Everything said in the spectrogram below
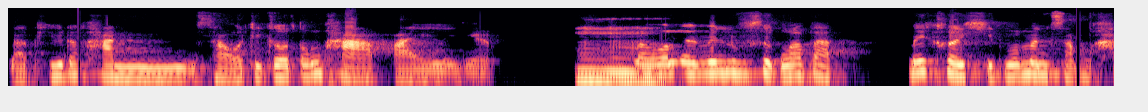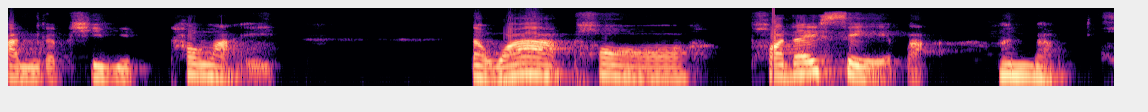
แบบพิพิธภัณฑ์เสาร์อาทิตย์ก็ต้องพาไปอะไรเงี้ยอืมเราก็เลยไม่รู้สึกว่าแบบ ไม่เคยคิดว่ามันสำคัญกับชีวิตเท่าไหร่ แต่ว่าพอพอได้เสพอะมันแบบโห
